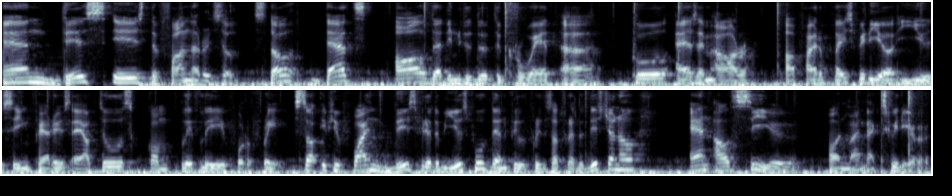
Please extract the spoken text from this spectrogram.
And this is the final result. So that's all that you need to do to create a cool ASMR a fireplace video using various AI tools completely for free. So if you find this video to be useful, then feel free to subscribe to this channel and I'll see you on my next video.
